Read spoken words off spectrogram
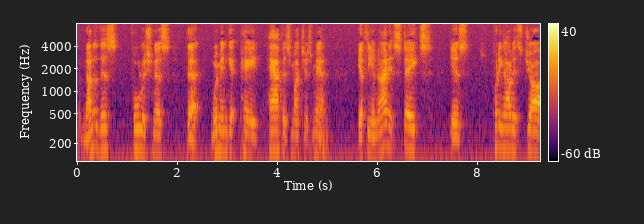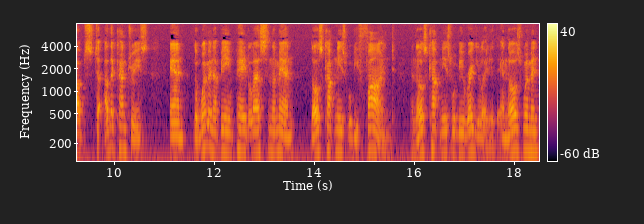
But none of this foolishness that women get paid half as much as men. If the United States is putting out its jobs to other countries and the women are being paid less than the men, those companies will be fined and those companies will be regulated and those women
